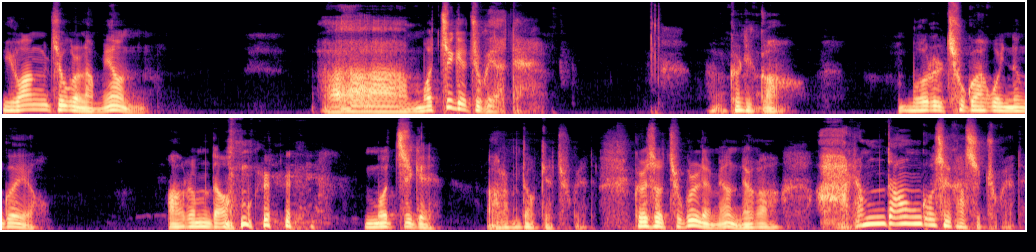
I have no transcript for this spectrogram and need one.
이왕 죽으려면 아 멋지게 죽어야 돼. 그러니까 뭐를 추구하고 있는 거예요? 아름다움을 멋지게 아름답게 죽어야 돼. 그래서 죽으려면 내가 아름다운 곳에 가서 죽어야 돼.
